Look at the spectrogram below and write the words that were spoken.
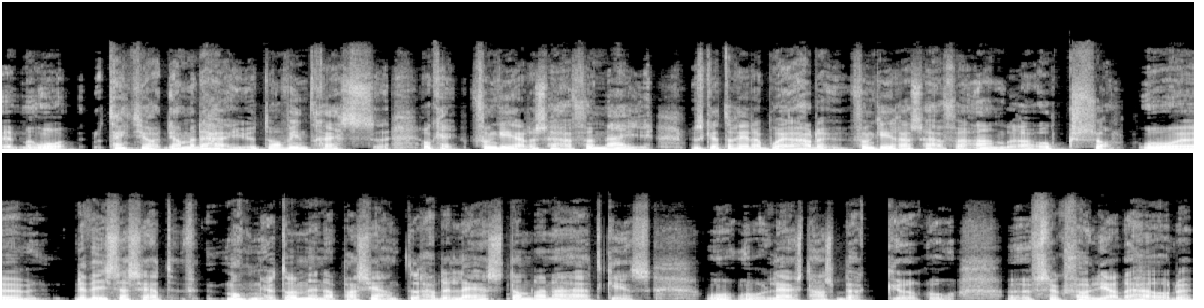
Eh, och då tänkte jag, ja men det här är ju av intresse. Okej, okay, fungerar det så här för mig? Nu ska jag ta reda på, har det fungerat så här för andra också? Och eh, det visade sig att många av mina patienter hade läst om den här Atkins och, och läst hans böcker och och försökt följa det här. Och det,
